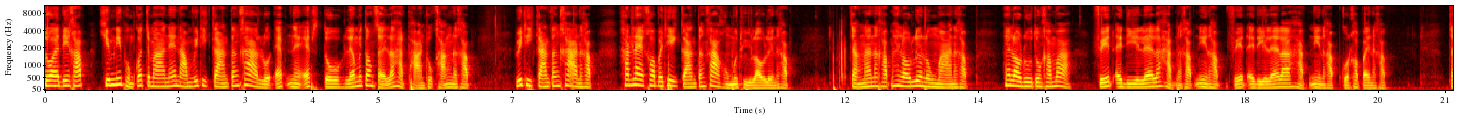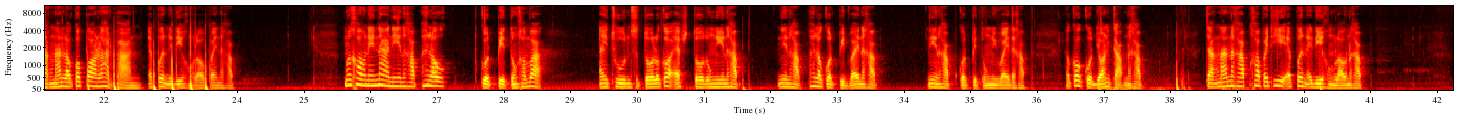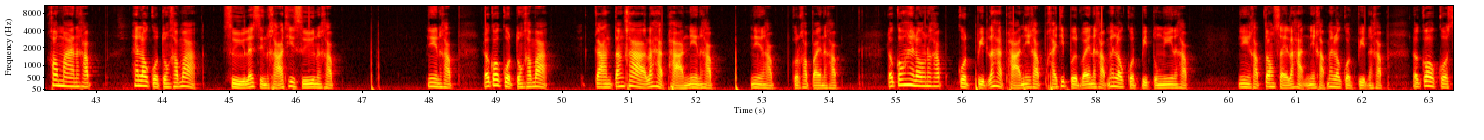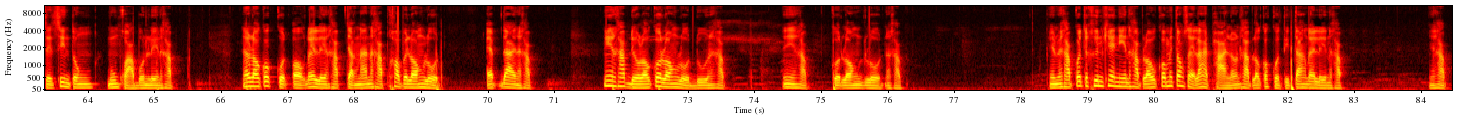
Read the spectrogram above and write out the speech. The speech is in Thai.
สวัสดีครับ คลิปนี้ผมก็จะมาแนะนำวิธีการตั้งค่าโหลดแอปใน App Store แล้วไม่ต้องใส่รหัสผ่านทุกครั้งนะครับ วิธีการตั้งค่านะครับ ขั้นแรกเข้าไปที่การตั้งค่าของมือถือเราเลยนะครับ จากนั้นนะครับให้เราเลื่อนลงมานะครับ ให้เราดูตรงคำว่า Face ID และรหัสนะครับนี่นะครับ Face ID และรหัสนี่นะครับ กดเข้าไปนะครับ จากนั้นเราก็ป้อนรหัสผ่าน Apple ID ของเราไปนะครับ เมื่อเข้าในหน้านี้นะครับ ให้เรากดปิดตรงคำว่า iTunes Store แล้วก็ App Store ตรงนี้นะครับ นี่นะครับให้เรากดปิดไว้นะครับ นี่นะครับกดปิดตรงนี้ไว้นะครับ แล้วก็กดย้อนกลับนะครับ จากนั้นนะครับเข้าไปที่ Apple ID ของเรานะครับ เข้ามานะครับ ให้เรากดตรงคำว่า สื่อและสินค้าที่ซื้อนะครับ นี่นะครับ แล้วก็กดตรงคำว่า การตั้งค่ารหัสผ่านนี่นะครับ นี่นะครับ กดเข้าไปนะครับ แล้วก็ให้เรานะครับ กดปิดรหัสผ่านนี่ครับใครที่เปิดไว้นะครับ ให้เรากดปิดตรงนี้นะครับ นี่ครับต้องใส่รหัสนี่ครับ ให้เรากดปิดนะครับ แล้วก็กดเสร็จสิ้นตรงมุมขวาบนเลยนะครับ แล้วเราก็กดออกได้เลยครับ จากนั้นนะครับเข้าไปลองโหลดแอปได้นะครับ นี่นะครับ เดี๋ยวเราก็ลองโหลดดูนะครับ นี่ครับ กดลองโหลดนะครับ เห็นไหมครับ ก็จะขึ้นแค่นี้นะครับ เราก็ไม่ต้องใส่รหัสผ่านแล้วนะครับ เราก็กดติดตั้งได้เลยนะครับนี่ครับ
